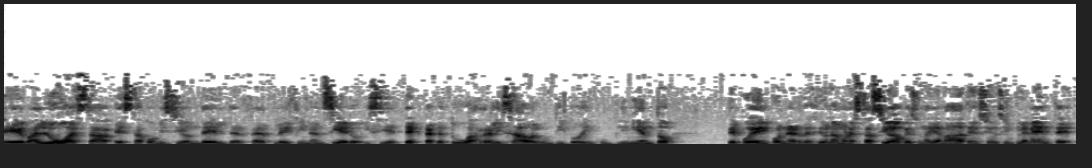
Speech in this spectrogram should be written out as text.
te evalúa esta, esta comisión del, del fair play financiero y si detecta que tú has realizado algún tipo de incumplimiento, te puede imponer desde una amonestación, que es una llamada de atención simplemente,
